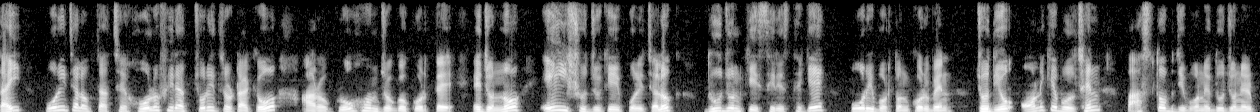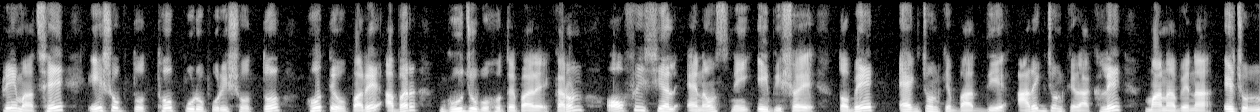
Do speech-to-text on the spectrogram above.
তাই পরিচালক চাচ্ছে হলু ফিরার চরিত্রটাকেও আরও গ্রহণযোগ্য করতে। এজন্য এই সুযোগেই পরিচালক দুজনকেই সিরিজ থেকে পরিবর্তন করবেন। যদিও অনেকে বলছেন বাস্তব জীবনে দুজনের প্রেম আছে, এসব তথ্য পুরোপুরি সত্য হতেও পারে, আবার গুজবও হতে পারে, কারণ অফিসিয়াল অ্যানাউন্স নেই এই বিষয়ে। তবে একজনকে বাদ দিয়ে আরেকজনকে রাখলে মানাবে না। এজন্য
